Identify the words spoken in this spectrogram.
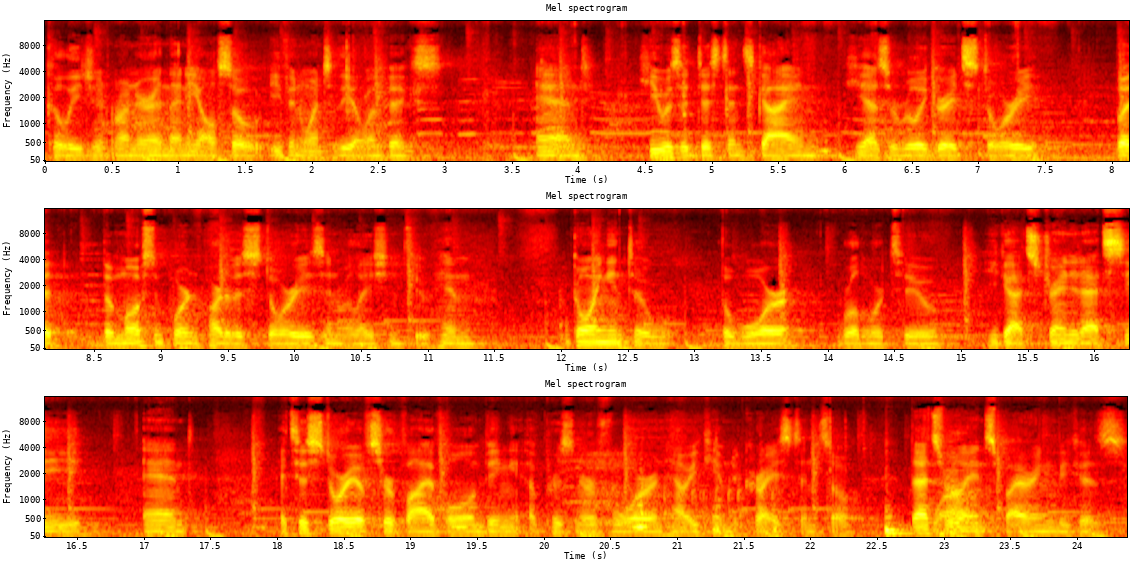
collegiate runner, and then he also even went to the Olympics. And he was a distance guy, and he has a really great story. But the most important part of his story is in relation to him going into the war, World War II. He got stranded at sea, and it's his story of survival and being a prisoner of war and how he came to Christ. And so that's Wow. really inspiring because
